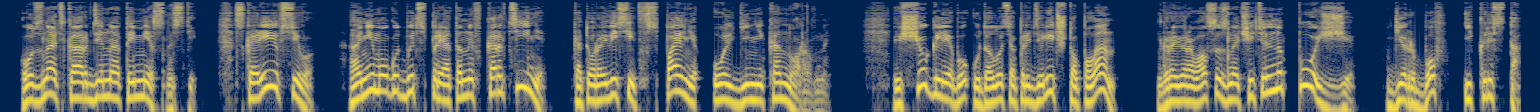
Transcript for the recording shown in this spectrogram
— узнать координаты местности. Скорее всего, они могут быть спрятаны в картине, которая висит в спальне Ольги Никаноровны. Еще Глебу удалось определить, что план гравировался значительно позже гербов и креста.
